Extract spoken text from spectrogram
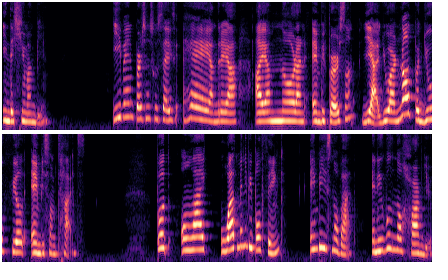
in the human being. Even persons who say, "Hey Andrea, I am not an envy person." Yeah, you are not, but you feel envy sometimes. But unlike what many people think, Envy is not bad and it will not harm you.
